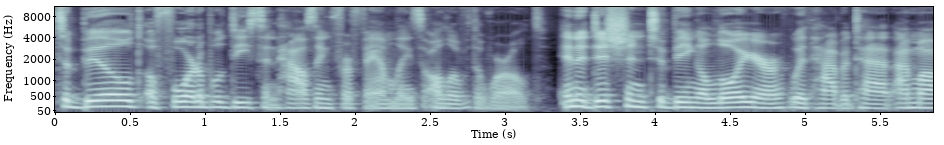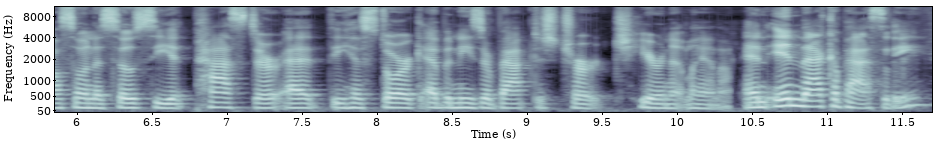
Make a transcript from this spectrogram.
to build affordable, decent housing for families all over the world. In addition to being a lawyer with Habitat, I'm also an associate pastor at the historic Ebenezer Baptist Church here in Atlanta. And in that capacity,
